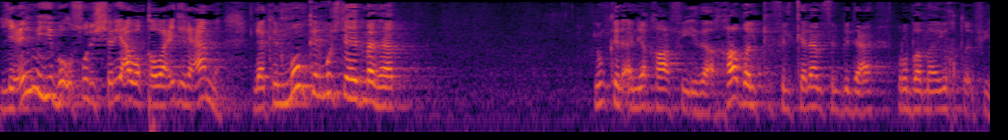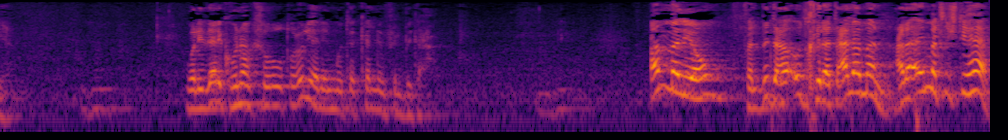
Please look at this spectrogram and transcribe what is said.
لعلمه بأصول الشريعة وقواعدها العامة، لكن ممكن مجتهد مذهب يمكن أن يقع في إذا خاض في الكلام في البدعة ربما يخطئ فيها. ولذلك هناك شروط عليا للمتكلم في البدعة. أما اليوم فالبدعة أدخلت على من؟ على أئمة الاجتهاد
